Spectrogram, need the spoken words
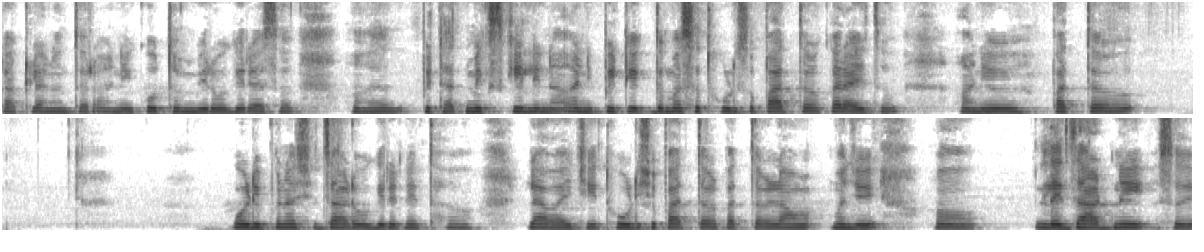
टाकल्यानंतर आणि कोथिंबीर वगैरे असं पिठात मिक्स केली ना आणि पीठ एकदम असं थोडंसं पातळ करायचं आणि पातळ वडी पण अशी जाड वगैरे नाही लावायची. थोडीशी पातळ पातळ लाव म्हणजे लय जाड नाही असं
